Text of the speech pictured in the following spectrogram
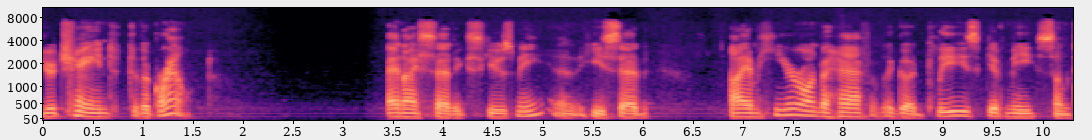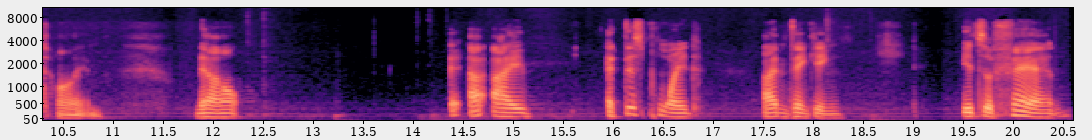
You're chained to the ground. And I said, Excuse me? And he said, I am here on behalf of the good. Please give me some time. Now, I, I at this point, I'm thinking, it's a fan.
